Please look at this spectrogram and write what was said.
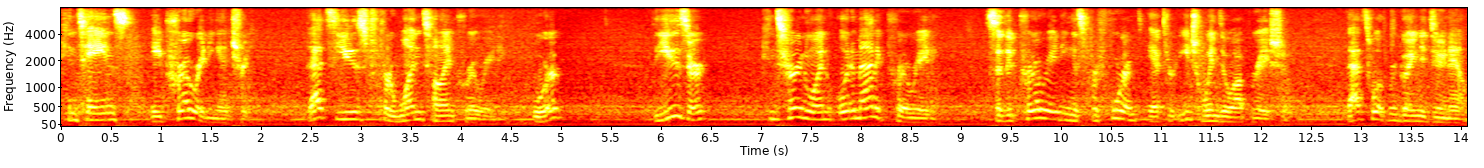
contains a prorating entry. That's used for one-time prorating. Or the user can turn on automatic prorating, so that prorating is performed after each window operation. That's what we're going to do now.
